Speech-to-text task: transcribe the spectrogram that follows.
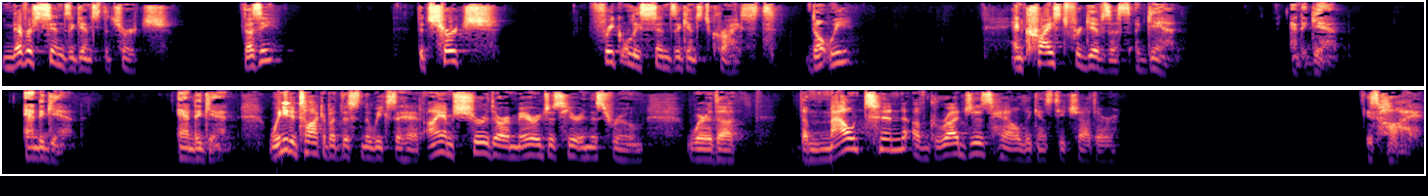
never sins against the church. Does He? The church frequently sins against Christ, don't we? And Christ forgives us again and again and again and again. We need to talk about this in the weeks ahead. I am sure there are marriages here in this room where the, the mountain of grudges held against each other is high.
